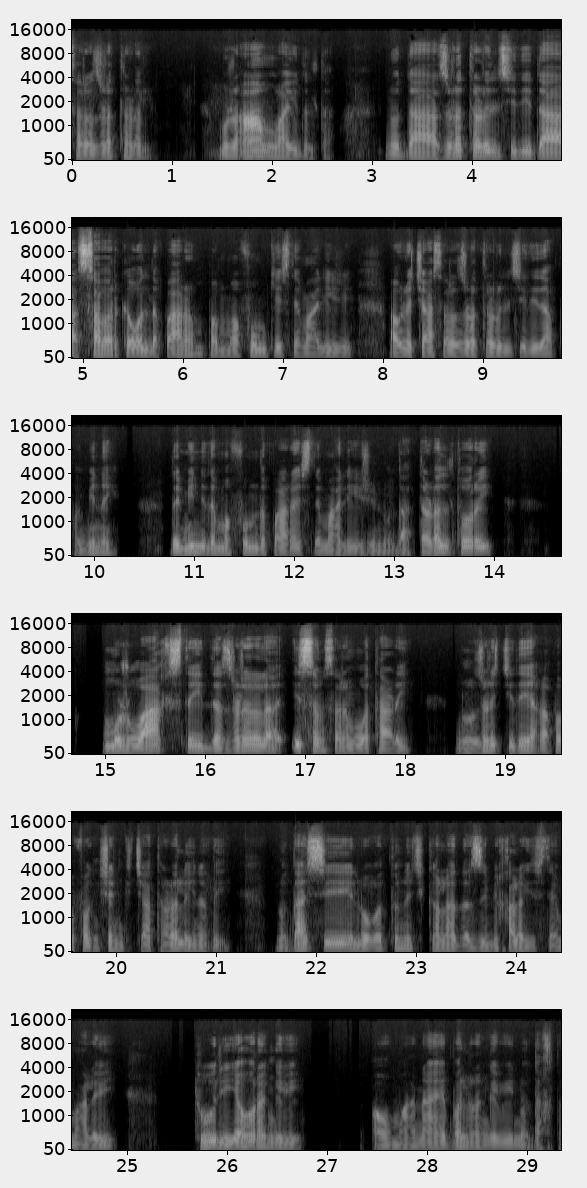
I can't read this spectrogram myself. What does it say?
سره زړه تړل موږ عام وایو دلته نو دا زړه تړل چې دي دا صبر کول د پاره هم په مفهوم کې استعمالیږي او له چا سره زړه تړل چې دي دا په مینه د مینې د مفهوم د پاره استعمالیږي نو دا تړل توري موږ واخیستی د زړه له اسم سره مو وتاړی نو زړه چې دی هغه په فنکشن کې چا تړلی نه دی نو داسې لغتونه چې کله د ژبې خلک استعمالوي توري یو رنګ وي او معنا یې بل رنګ وي نو دخته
